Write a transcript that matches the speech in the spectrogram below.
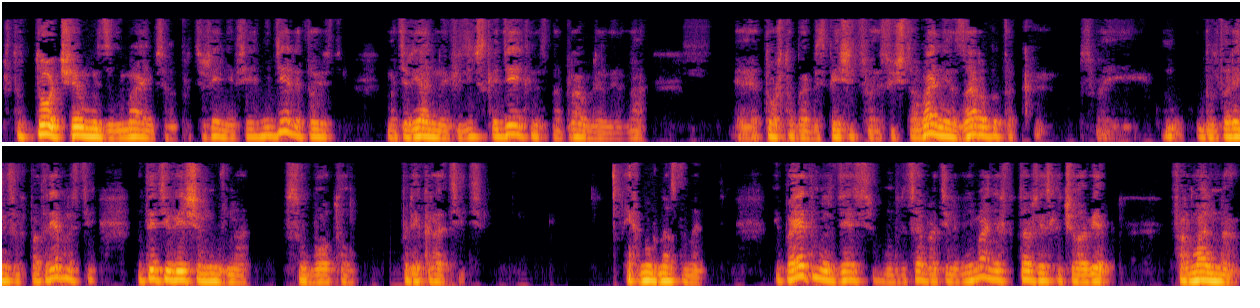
что то, чем мы занимаемся на протяжении всей недели, то есть материальная и физическая деятельность, направленная на э, то, чтобы обеспечить свое существование, заработок, свои, ну, удовлетворение своих потребностей, вот эти вещи нужно в субботу прекратить. Их нужно остановить. И поэтому здесь мудрецы обратили внимание, что даже если человек формально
